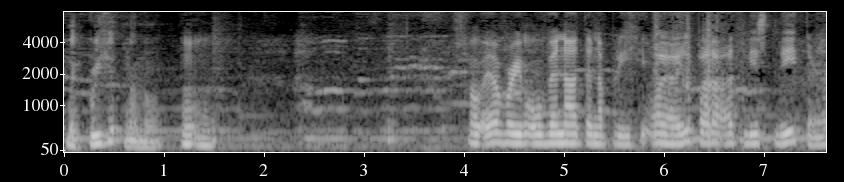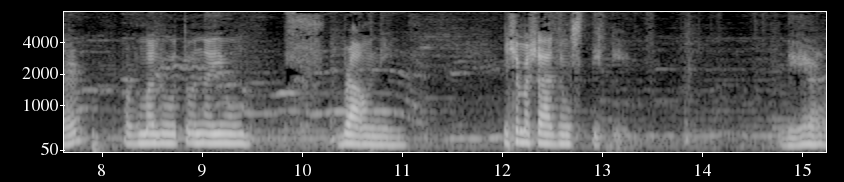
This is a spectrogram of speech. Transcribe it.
Nag-preheat na, no? Mm However, yung oven natin na preheat oil para at least later, pag maluto na yung brownie, hindi siya masyadong sticky. There.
